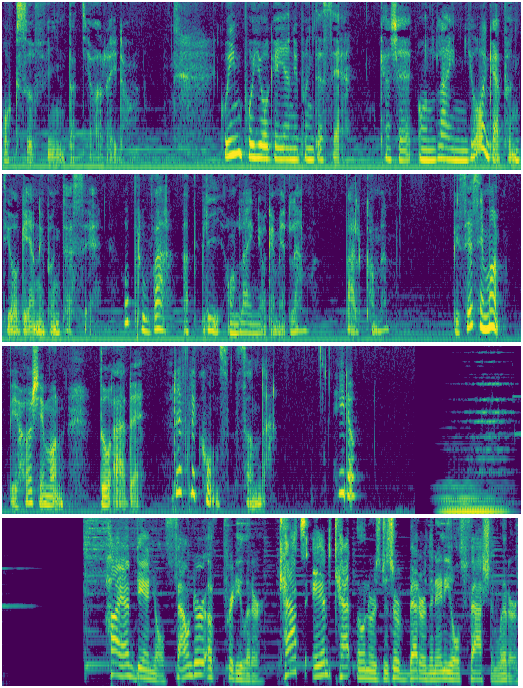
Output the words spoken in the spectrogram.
Också fint att göra idag. Gå in på yogajenny.se, kanske onlineyoga.yogajenny.se och prova att bli online-yoga-medlem. Välkommen! Vi ses imorgon. Vi hörs imorgon. Då är det reflektionssöndag. Hej då! Hi, I'm Daniel, founder of Pretty Litter. Cats and cat owners deserve better than any old fashioned litter.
